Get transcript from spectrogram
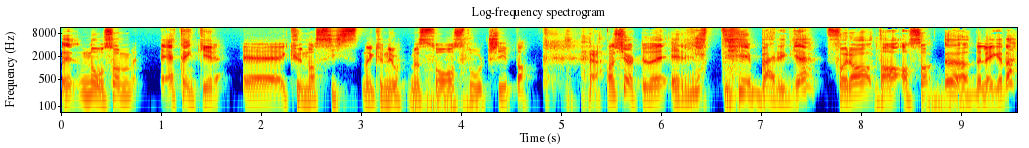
Eh, noe som jeg tenker eh, kun nazistene kunne gjort med så stort skip. da. Han kjørte det rett i berget for å da altså ødelegge det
